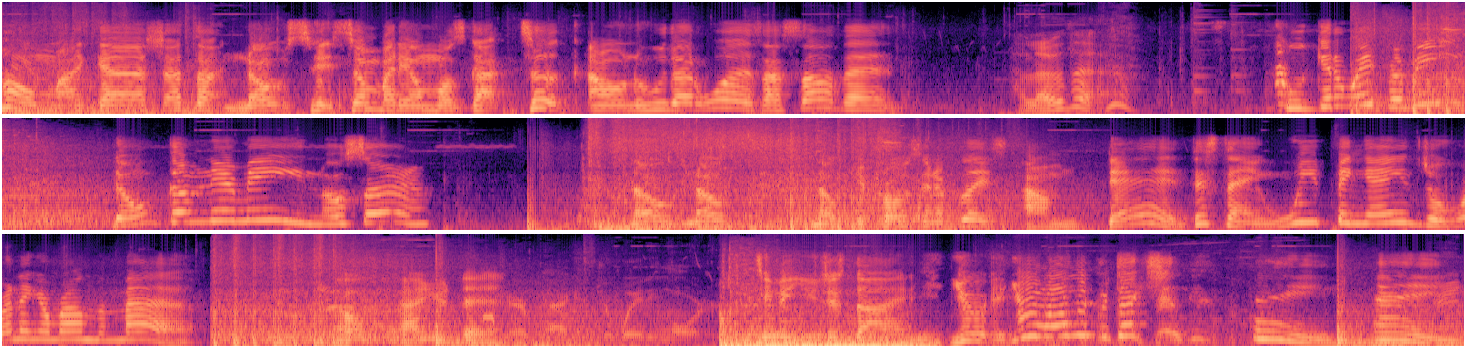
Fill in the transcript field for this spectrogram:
Oh my gosh, I thought, no, somebody almost got took. I don't know who that was. I saw that. Hello there. Well, get away from me. Don't come near me. No, sir. No, no, nope, you're frozen in place. I'm dead. This thing, weeping angel running around the map. No, now you're dead. Timmy, you just died. You're you're my only protection. Hey, hey.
